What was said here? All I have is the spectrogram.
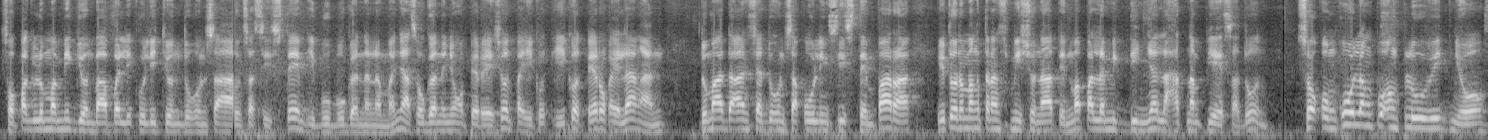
So pag lumamig yun, babalik ulit yun doon sa, doon sa system, ibubugan na naman niya. So ganun yung operation, paikot-ikot. Pero kailangan dumadaan siya doon sa cooling system para ito namang transmission natin, mapalamig din niya lahat ng pyesa doon. So kung kulang po ang fluid nyo,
